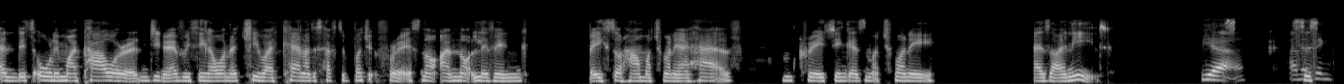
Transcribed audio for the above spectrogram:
and it's all in my power, and you know everything I want to achieve, I can. I just have to budget for it. It's not I'm not living based on how much money I have. I'm creating as much money as I need. Yeah. And I think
